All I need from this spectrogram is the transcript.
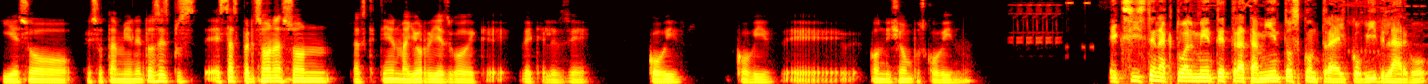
Y eso, eso también. Entonces, pues estas personas son las que tienen mayor riesgo de que, de que les dé COVID, COVID, eh, condición post-COVID, ¿no? ¿Existen actualmente tratamientos contra el COVID largo?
